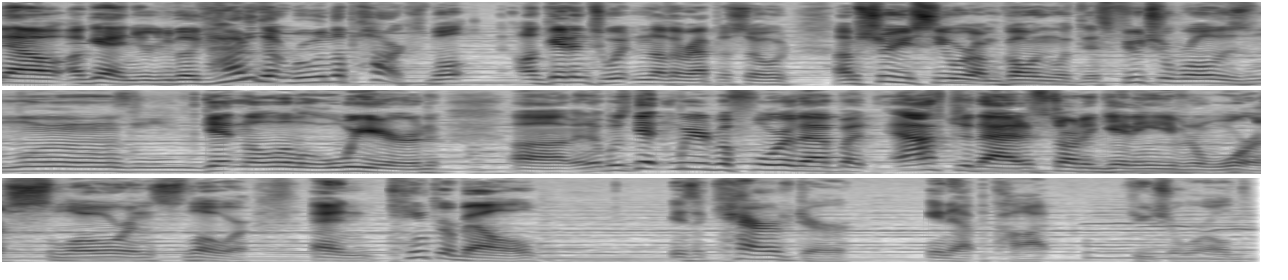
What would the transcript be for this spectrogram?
Now, again, you're gonna be like, how did that ruin the parks? Well, I'll get into it in another episode. I'm sure you see where I'm going with this. Future World is uh, getting a little weird, uh, and it was getting weird before that, but after that, it started getting even worse, slower and slower. And Tinkerbell is a character in Epcot Future World.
